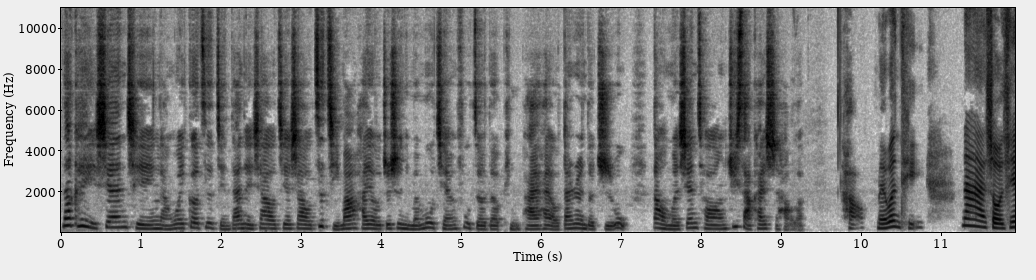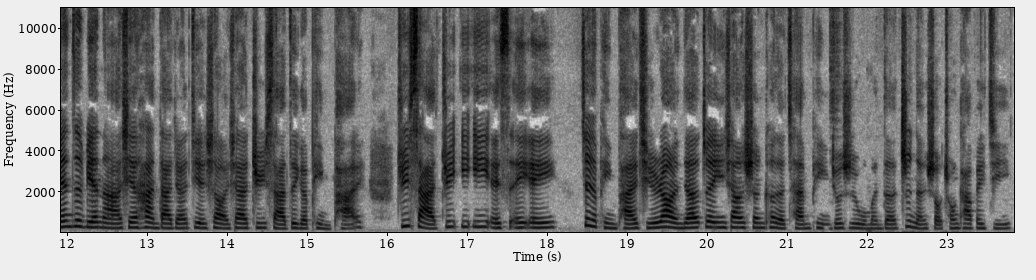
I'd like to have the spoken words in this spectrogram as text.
那可以先请两位各自简单的一下介绍自己吗？还有就是你们目前负责的品牌，还有担任的职务。那我们先从 Gisa 开始好了。好，没问题。那首先这边呢，先和大家介绍一下 Gisa 这个品牌。Gisa G E E S A A 这个品牌，其实让人家最印象深刻的产品就是我们的智能手冲咖啡机。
